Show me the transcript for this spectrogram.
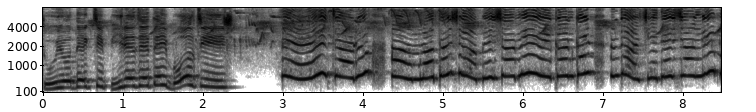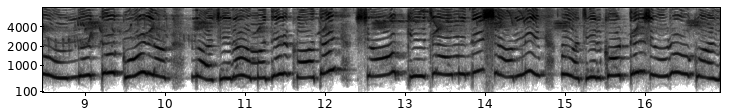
তুইও দেখছি ফিরে যেতেই বলছিস চারু আমরা তো সবে সবে এখানকার দাসীদের সঙ্গে বন্ধুত্ব করলাম দাসীরা আমাদের কথায় সব কিছু আমাদের সামনে হাজির করতে শুরু করল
